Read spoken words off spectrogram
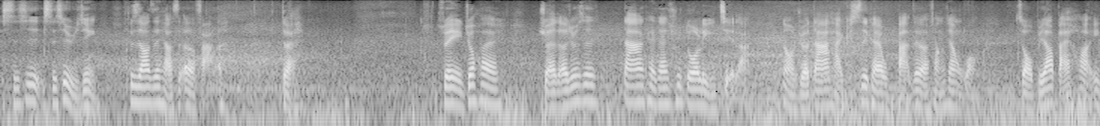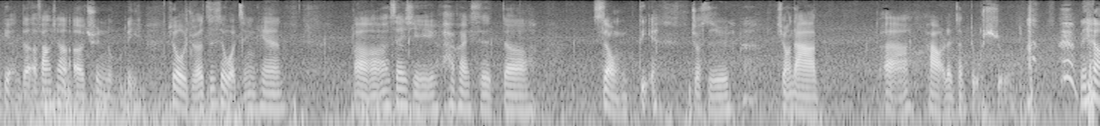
实事时事语境就知道这条是恶法了，对，所以就会觉得就是大家可以再去多理解啦。那我觉得大家还是可以把这个方向往走比较白话一点的方向而去努力。所以我觉得这是我今天。呃，这一集帕克斯的重点就是希望大家呃好好认真读书，没有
